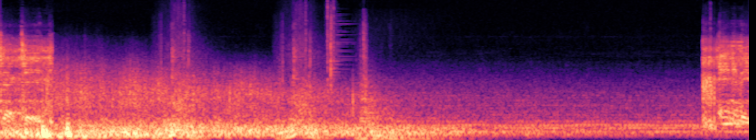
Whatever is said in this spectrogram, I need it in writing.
Detected. Enemy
